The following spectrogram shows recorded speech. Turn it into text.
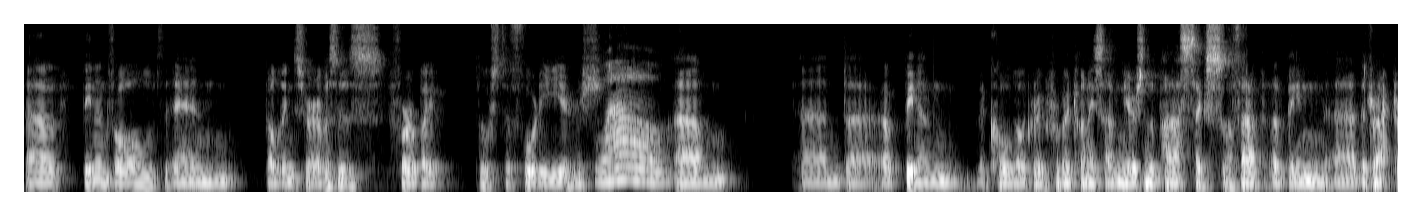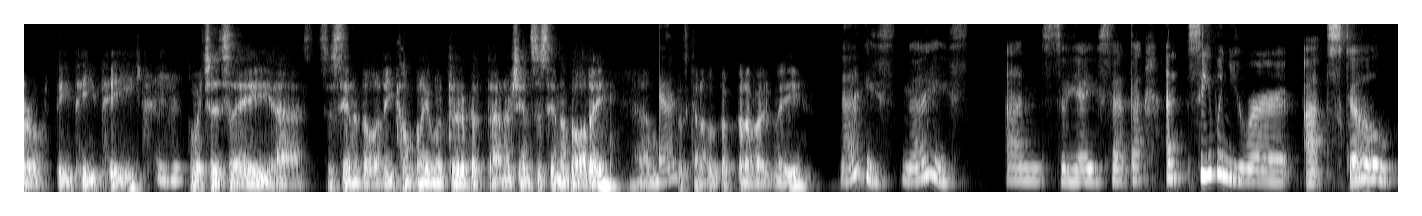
I've been involved in building services for about close to forty years. Wow. Um, and uh, I've been in the Colville Group for about 27 years. In the past six of that, I've been uh, the director of BPP, Mhm. which is a uh, sustainability company with, energy and sustainability. And Yeah. that's kind of a bit, bit about me. Nice, nice. And so yeah, you said that. And see when you were at school,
